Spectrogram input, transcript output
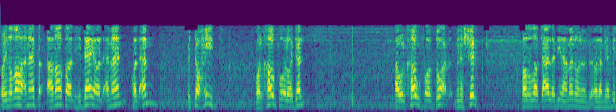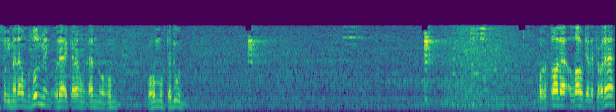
وإن الله أناط الهداية والأمان والأمن بالتوحيد والخوف والوجل أو الخوف والذعر من الشرك. قال الله تعالى الذين أمنوا ولم يلبسوا إيمانهم بظلم أولئك لهم الأمن وهم, وهم مهتدون. وقد قال الله جل في علاه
